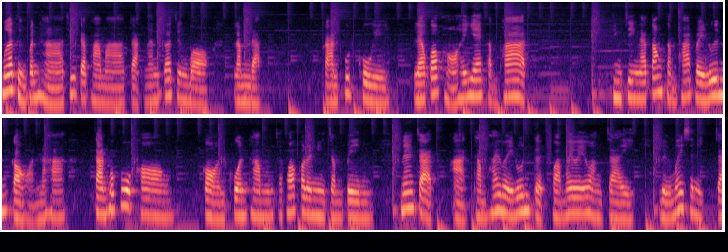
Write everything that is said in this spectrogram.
เมื่อถึงปัญหาที่จะพามาจากนั้นก็จึงบอกลำดับการพูดคุย แล้วก็ขอให้แยกสัมภาษณ์ จริงๆนะต้องสัมภาษณ์วัยรุ่นก่อนนะคะ การพบผู้ปกครองก่อนควรทำเฉพาะกรณีจำเป็น เนื่องจากอาจทำให้วัยรุ่นเกิดความไม่ไว้วางใจ หรือไม่สนิทใจ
